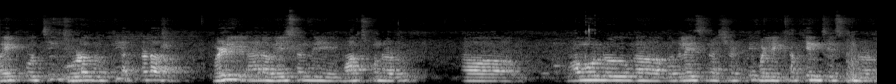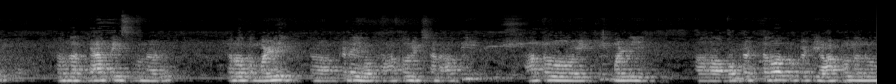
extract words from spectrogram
బయటకు వచ్చి గోడ దొక్కి అక్కడ మళ్ళీ ఆయన వేషాన్ని మార్చుకున్నాడు. మామూలుగా వదిలేసిన షర్ట్ని మళ్ళీ టక్కింగ్ చేసుకున్నాడు. తర్వాత క్యాప్ వేసుకున్నాడు. తర్వాత మళ్ళీ అక్కడే ఒక ఆటో రిక్షాను ఆపి ఆటో ఎక్కి మళ్ళీ ఒకటి తర్వాత ఒకటి ఆటోలను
